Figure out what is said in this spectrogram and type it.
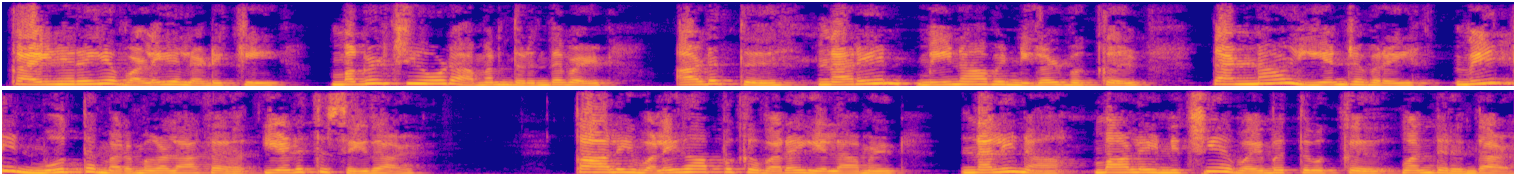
கை நிறைய வளையல் அடுக்கி மகிழ்ச்சியோடு அமர்ந்திருந்தவள் அடுத்து நரேன் மீனாவின் நிகழ்வுக்கு தன்னால் இயன்றவரை வீட்டின் மூத்த மருமகளாக எடுத்து செய்தாள். காலை வளைகாப்புக்கு வர இயலாமல் நளினா மாலை நிச்சய வைபத்துவுக்கு வந்திருந்தாள்.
